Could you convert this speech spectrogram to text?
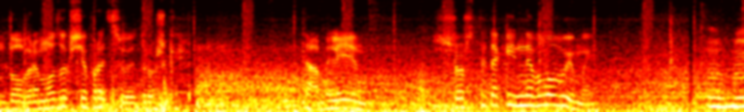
Добре, мозок ще працює трошки. Та блін. Що ж ти такий невловимий? Угу.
